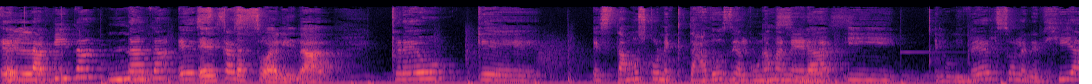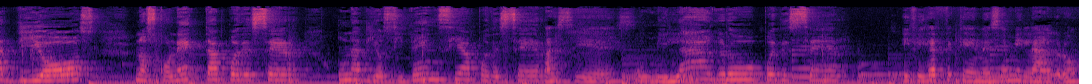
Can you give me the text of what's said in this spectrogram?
En la vida nada es, casualidad. Creo que estamos conectados de alguna manera y el universo, la energía, Dios nos conecta, puede ser una diosidencia, puede ser Así es. un milagro, puede ser... Y fíjate que en ese milagro,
